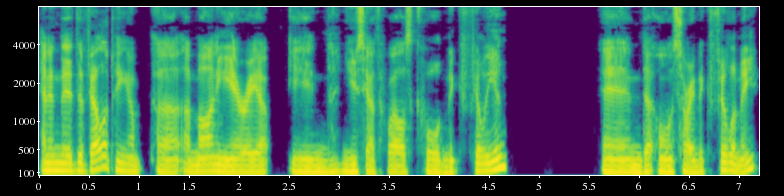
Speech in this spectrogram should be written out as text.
And then they're developing a, a mining area in New South Wales called McPhillian and, uh, oh, sorry, McPhillamy.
